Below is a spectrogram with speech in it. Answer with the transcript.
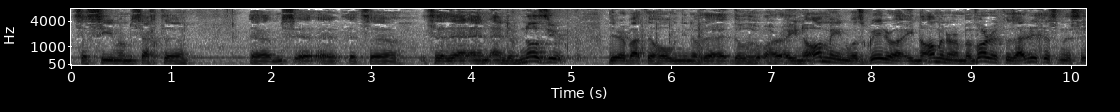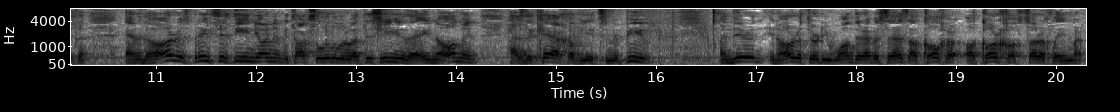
it's a Sima Masechta, um, it's a, it's a end, of Nazir, there about the whole meaning of the Eina Amin was greater Eina Amin or Mavarich was Arichas in the Sikha, and the Haaretz brings sich the Inyanim. He talks a little bit about this here. The Eina Amin has the Keach of Yitzim Epiv, and there in, in Hara thirty one, the Rebbe says Al Korchach Tzarech Leimer.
